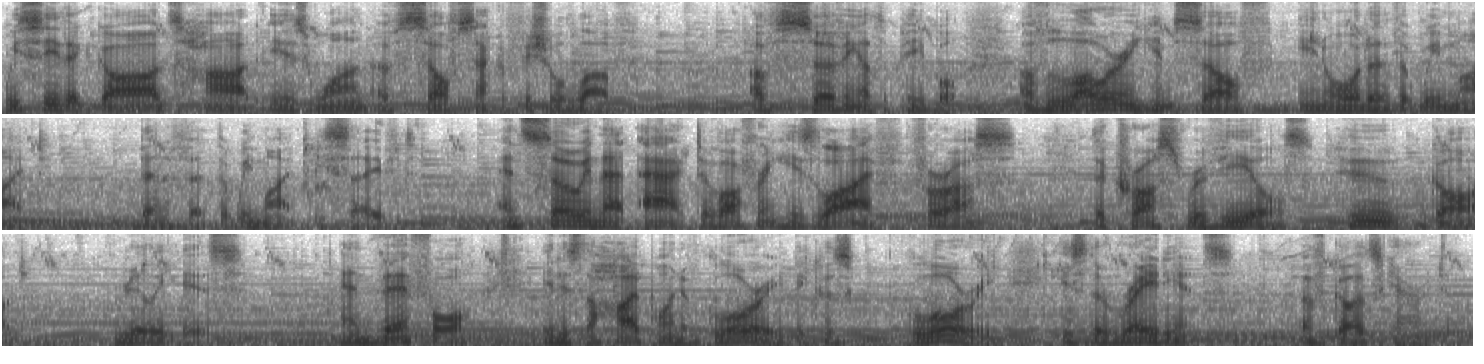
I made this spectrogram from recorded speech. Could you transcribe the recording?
We see that God's heart is one of self-sacrificial love, of serving other people, of lowering himself in order that we might benefit, that we might be saved. And so in that act of offering his life for us, the cross reveals who God really is. And therefore, it is the high point of glory because glory is the radiance of God's character.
